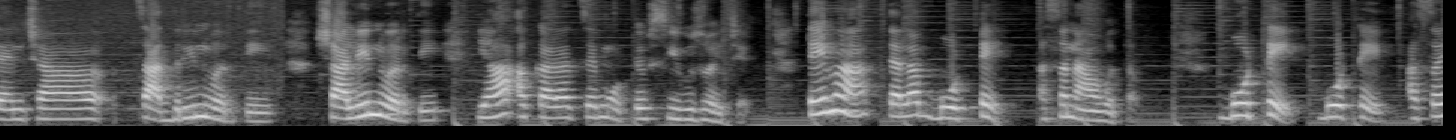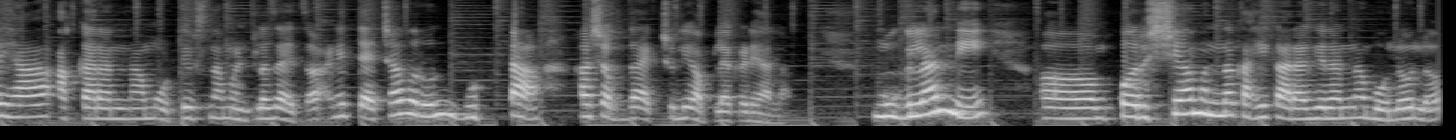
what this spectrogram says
त्यांच्या चादरींवरती शालींवरती ह्या आकाराचे मोटिव्स यूज व्हायचे. तेव्हा त्याला बोटे असं नाव होतं. बोटे बोटे असं ह्या आकारांना मोटिव्सना म्हटलं जायचं आणि त्याच्यावरून बुट्टा हा शब्द ॲक्च्युली आपल्याकडे आला. मुघलांनी पर्शियामधनं काही कारागिरांना बोलवलं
